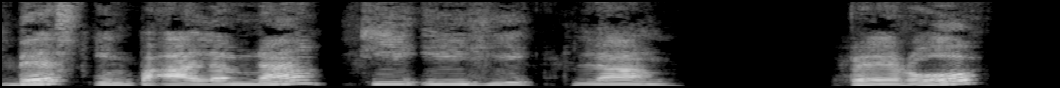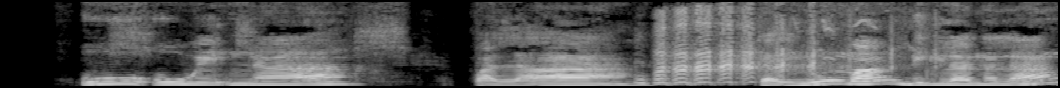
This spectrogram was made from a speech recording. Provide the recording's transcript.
best in paalam na iihi lang. Pero, uuwi na pala. Kainumang bigla na lang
